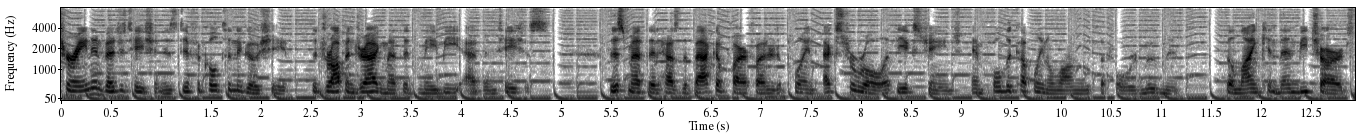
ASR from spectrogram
Terrain and vegetation is difficult to negotiate, the drop and drag method may be advantageous. This method has the backup firefighter deploy an extra roll at the exchange and pull the coupling along with the forward movement. The line can then be charged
